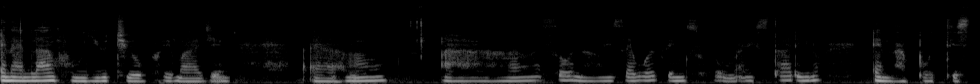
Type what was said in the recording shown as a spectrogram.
And I learned from YouTube imagine. Um uh, so nice I bought things for my study you know and I bought these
